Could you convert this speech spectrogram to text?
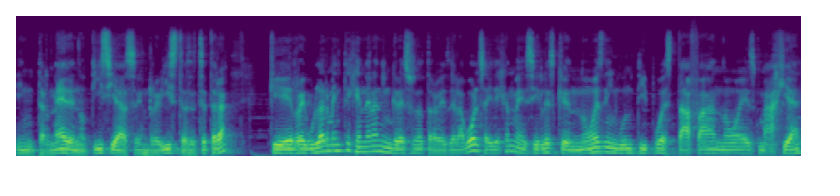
internet, en noticias, en revistas, etcétera, que regularmente generan ingresos a través de la bolsa. Y déjenme decirles que no es ningún tipo de estafa, no es magia,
